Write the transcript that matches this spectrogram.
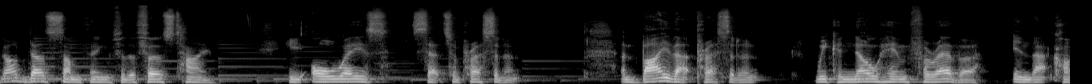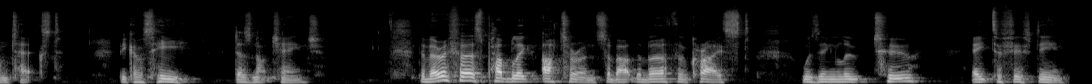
God does something for the first time, He always sets a precedent. And by that precedent, we can know Him forever in that context because He does not change. The very first public utterance about the birth of Christ was in Luke 2 8 to 15.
